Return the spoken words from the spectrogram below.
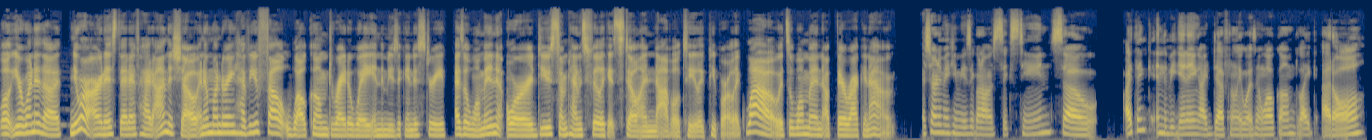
Well, you're one of the newer artists that I've had on the show. And I'm wondering, have you felt welcomed right away in the music industry as a woman? Or do you sometimes feel like it's still a novelty? Like people are like, wow, it's a woman up there rocking out. I started making music when I was 16. So I think in the beginning, I definitely wasn't welcomed, like at all,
